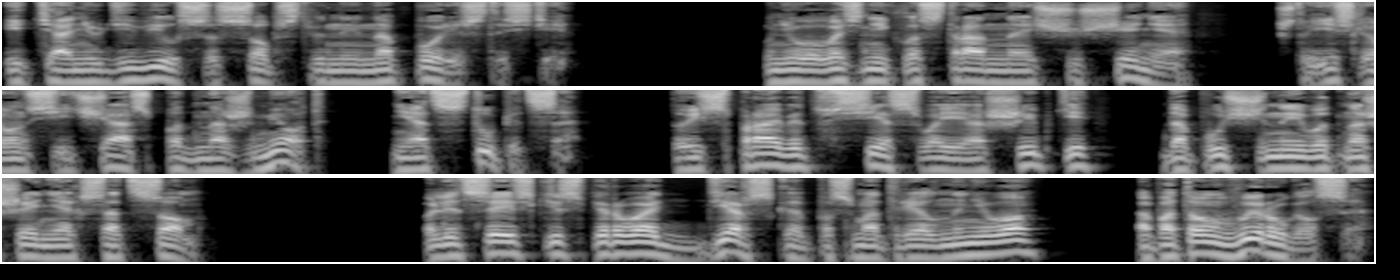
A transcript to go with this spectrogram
И Тянь удивился собственной напористости. У него возникло странное ощущение, что если он сейчас поднажмет, не отступится, то исправит все свои ошибки, допущенные в отношениях с отцом. Полицейский сперва дерзко посмотрел на него, а потом выругался.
